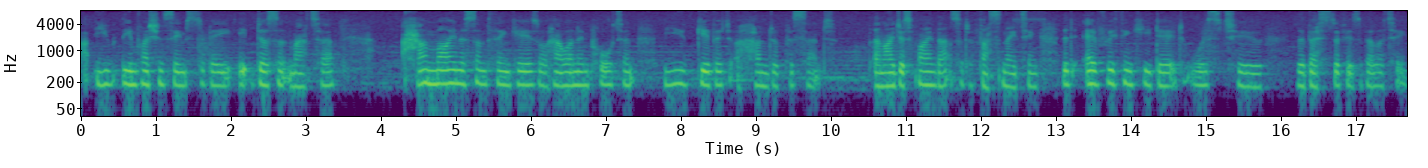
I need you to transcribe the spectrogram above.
uh, you, the impression seems to be it doesn't matter how minor something is or how unimportant, you give it a hundred percent. And I just find that sort of fascinating that everything he did was to the best of his ability.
